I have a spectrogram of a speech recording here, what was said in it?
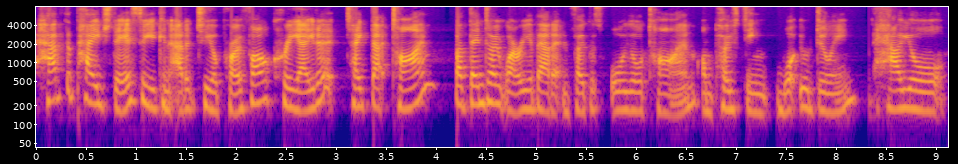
have the page there so you can add it to your profile, create it, take that time, but then don't worry about it and focus all your time on posting what you're doing, how you're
